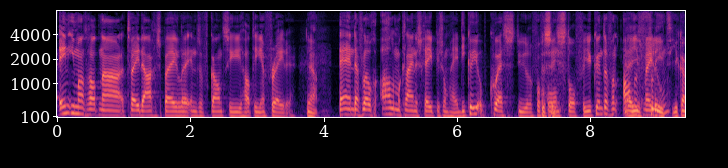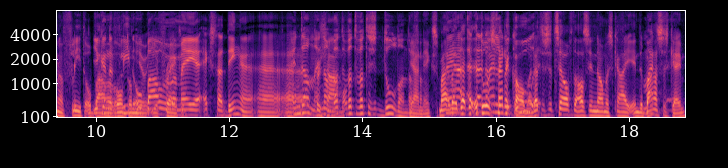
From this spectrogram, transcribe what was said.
Eén iemand had na twee dagen spelen in zijn vakantie had hij een freighter. Ja. En daar vlogen allemaal kleine scheepjes omheen. Die kun je op quest sturen voor Precies. grondstoffen. Je kunt er van ja, je alles mee fleet. doen. Je kan een fleet Je opbouwen kunt een fleet rondom je, je opbouwen waarmee je extra dingen eh En dan, en dan wat, wat, wat is het doel dan Ja, daarvan? niks. Maar Nou ja, dat, het, het doel is verder doel- komen. Dat is hetzelfde als in No Man's Sky in de basisgame.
